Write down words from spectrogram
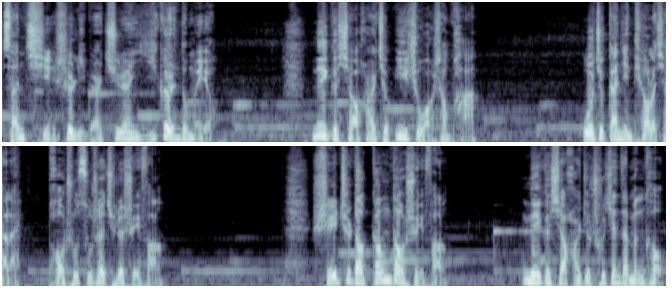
咱寝室里边居然一个人都没有。那个小孩就一直往上爬，我就赶紧跳了下来，跑出宿舍去了水房。谁知道刚到水房，那个小孩就出现在门口，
